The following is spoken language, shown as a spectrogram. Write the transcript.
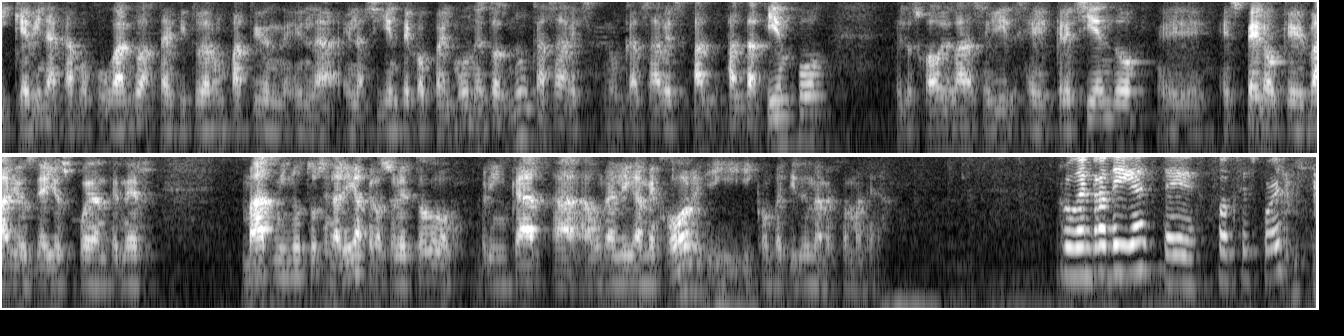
Y Kevin acabó jugando hasta de titular un partido en, la, en la, siguiente Copa del Mundo. Entonces nunca sabes, nunca sabes. Falta tiempo, eh, los jugadores van a seguir eh, creciendo. Eh, espero que varios de ellos puedan tener más minutos en la liga, pero sobre todo brincar a, una liga mejor y competir de una mejor manera. Rubén Rodríguez de Fox Sports.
